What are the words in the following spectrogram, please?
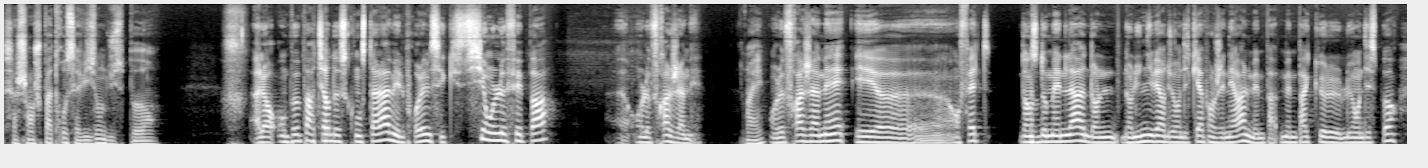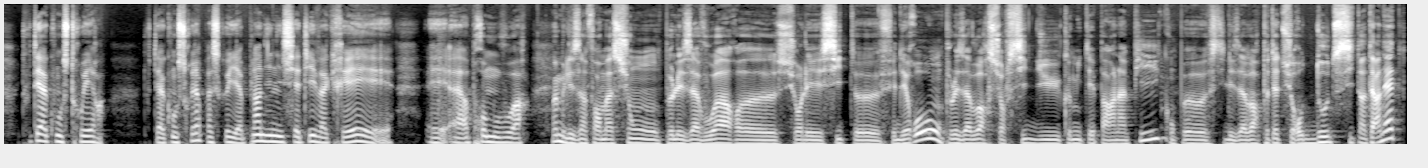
ça change pas trop sa vision du sport. Alors on peut partir de ce constat-là, mais le problème c'est que si on le fait pas, euh, on le fera jamais. Ouais. On le fera jamais et euh, en fait dans ce domaine-là, dans l'univers du handicap en général, même pas, même pas que le, le handisport, tout est à construire. Tout est à construire parce qu'il y a plein d'initiatives à créer et, et à promouvoir. Ouais, mais les informations, on peut les avoir euh, sur les sites euh, fédéraux, on peut les avoir sur le site du comité paralympique, on peut aussi les avoir peut-être sur d'autres sites internet.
